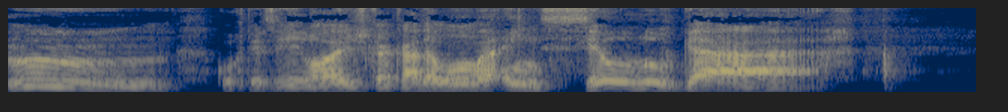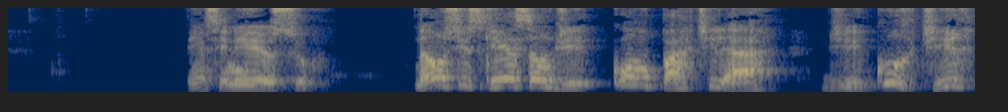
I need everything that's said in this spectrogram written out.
Hum, cortesia e lógica, cada uma em seu lugar. Pense nisso. Não se esqueçam de compartilhar, de curtir,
